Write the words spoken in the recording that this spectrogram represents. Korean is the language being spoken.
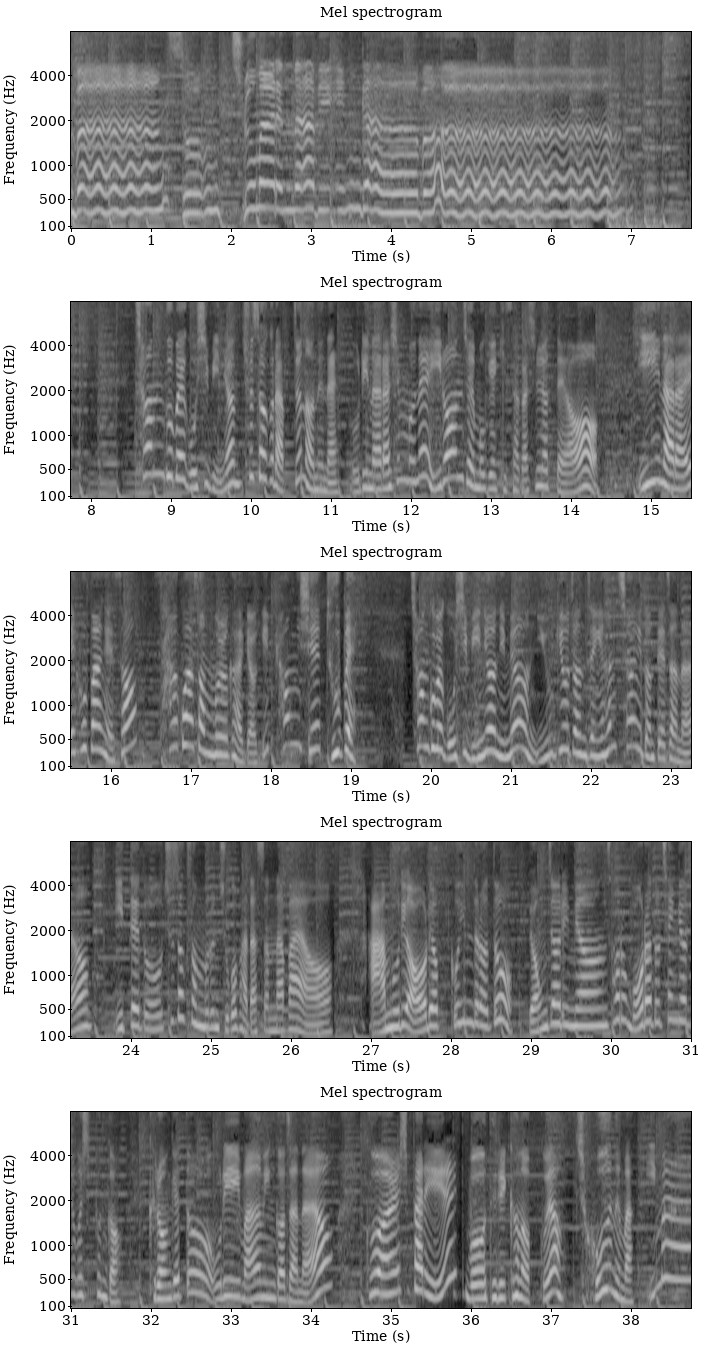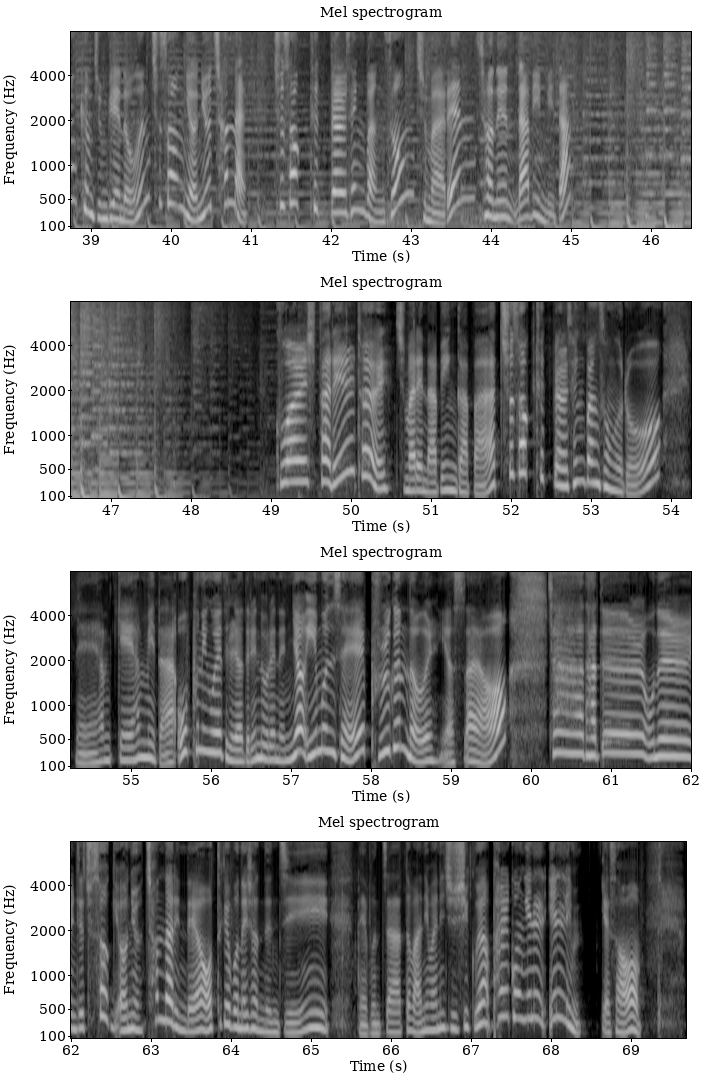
생방송 주말엔 나비인가봐 1952년 추석을 앞둔 어느 날 우리나라 신문에 이런 제목의 기사가 실렸대요. 이 나라의 후방에서 사과 선물 가격이 평시의 두 배. 1952년이면 6.25 전쟁이 한창이던 때잖아요. 이때도 추석 선물은 주고받았었나 봐요. 아무리 어렵고 힘들어도 명절이면 서로 뭐라도 챙겨주고 싶은 거. 그런 게 또 우리 마음인 거잖아요. 9월 18일 뭐 드릴 건 없고요. 좋은 음악 이만큼 준비해 놓은 추석 연휴 첫날 추석 특별 생방송 주말엔 저는 나비입니다. 9월 18일 토요일 주말엔 나비인가봐 추석 특별 생방송으로 네 함께 합니다. 오프닝 후에 들려드린 노래는요 이문세의 붉은 노을이었어요. 자 다들 오늘 이제 추석 연휴 첫날인데요 어떻게 보내셨는지 네 문자 또 많이 많이 주시고요 8011님께서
